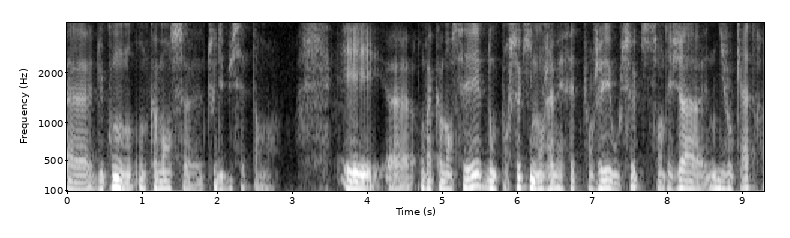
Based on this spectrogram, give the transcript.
Euh, du coup, on, commence euh, tout début septembre. Et euh, on va commencer, donc pour ceux qui n'ont jamais fait de plongée ou ceux qui sont déjà niveau 4,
